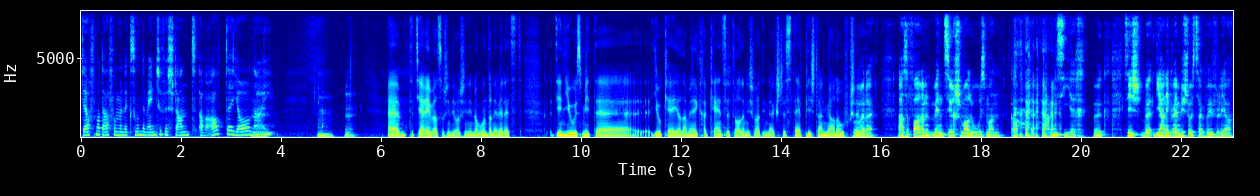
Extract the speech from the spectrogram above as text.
darf man da von einem gesunden Menschenverstand erwarten? Ja, mhm. nein. Mhm. Mhm. Ähm, der Thierry wird es wahrscheinlich, wahrscheinlich noch wundern, weil jetzt die News mit äh, UK oder Amerika cancelled worden ist, was die nächste Step ist, da habe ich mir auch noch aufgeschrieben. Ure. Also vor allem, wenn du sich mal aus, Mann. Gott verdammt sich. Wirklich. Es ist, Janik, wann bist du ausgezogen? Wie viele Jahre?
